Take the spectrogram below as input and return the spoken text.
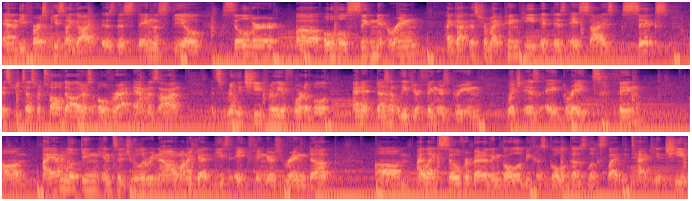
And the first piece I got is this stainless steel silver uh, oval signet ring. I got this for my pinky. It is a size 6. This retails for $12 over at Amazon. It's really cheap, really affordable, and it doesn't leave your fingers green, which is a great thing. Um, I am looking into jewelry now. I want to get these eight fingers ringed up. Um, I like silver better than gold because gold does look slightly tacky and cheap,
